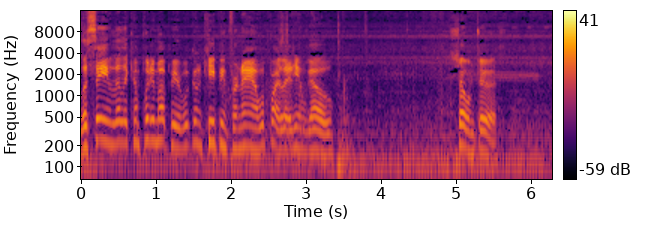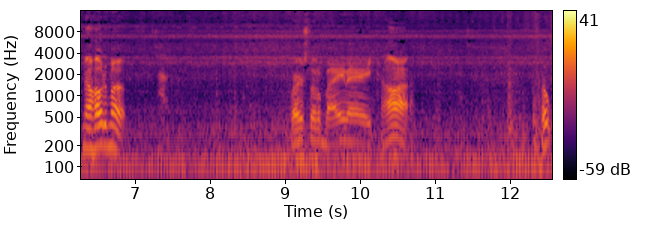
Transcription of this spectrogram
let's see him. Lily, come put him up here. We're going to keep him for now. We'll probably let him go. Show him to us. No, hold him up. First little baby. All right. Oh.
